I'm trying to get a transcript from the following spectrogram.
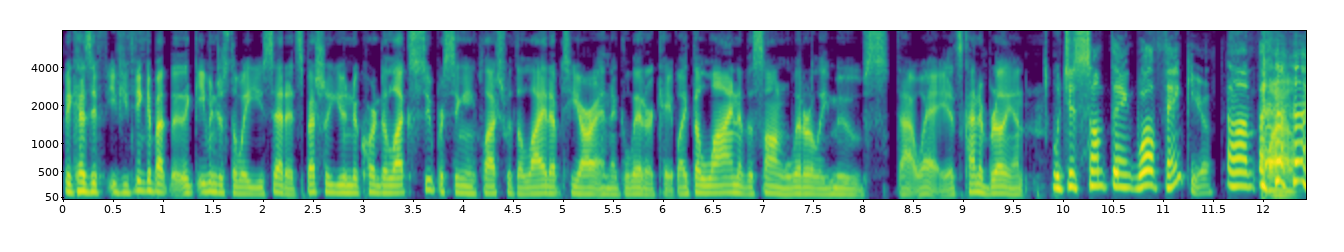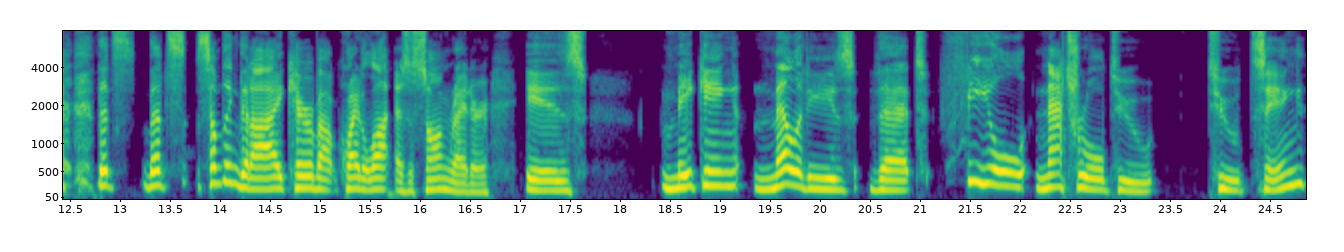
because if, if you think about the, like even just the way you said it special unicorn deluxe super singing plush with a light up tiara and a glitter cape. Like the line of the song literally moves that way. It's kind of brilliant. Which is something well thank you. Um Wow. that's that's something that i care about quite a lot as a songwriter is making melodies that feel natural to to sing.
